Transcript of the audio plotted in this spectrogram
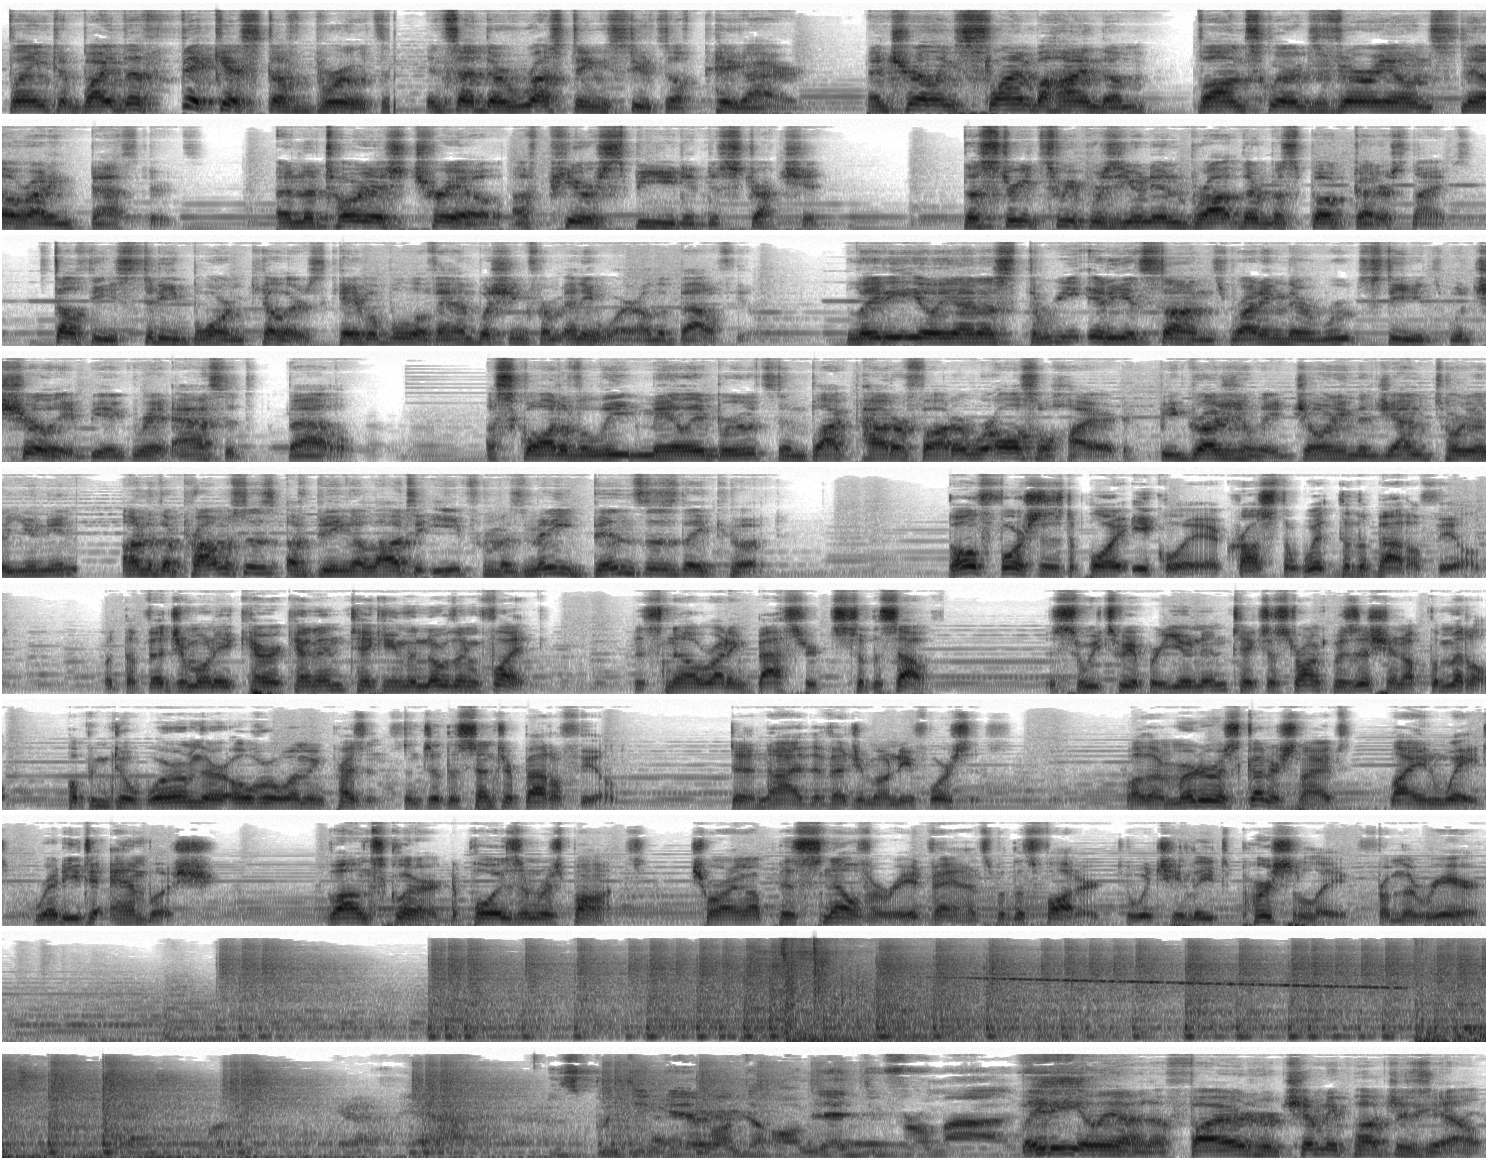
flanked by the thickest of brutes inside their rusting suits of pig iron, and trailing slime behind them, Von Sclurg's very own snail-riding bastards. A notorious trio of pure speed and destruction. The Street Sweepers Union brought their bespoke gutter snipes, stealthy city-born killers capable of ambushing from anywhere on the battlefield. Lady Illiana's three idiot sons riding their root steeds would surely be a great asset to the battle. A squad of elite melee brutes and black powder fodder were also hired, begrudgingly joining the janitorial union under the promises of being allowed to eat from as many bins as they could. Both forces deploy equally across the width of the battlefield, with the Vegemoni Carrot Cannon taking the northern flank, the snail-riding bastards to the south. The Sweet Sweeper Union takes a strong position up the middle, hoping to worm their overwhelming presence into the center battlefield, to deny the Vegemoni forces, while their murderous gutter snipes lie in wait, ready to ambush. Von Sclurg deploys in response, shoring up his Snellvery advance with his fodder, to which he leads personally from the rear. He's putting him on the omelette du fromage. Lady Illiana fired her chimney pot Giselle,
